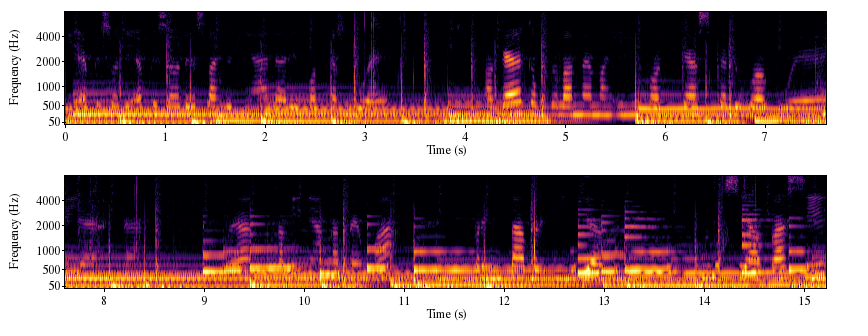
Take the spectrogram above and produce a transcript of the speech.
di episode-episode selanjutnya dari podcast gue. Oke, kebetulan memang ini podcast kedua gue ya dan gue kali ini akan tema perintah berhijab. Untuk siapa sih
